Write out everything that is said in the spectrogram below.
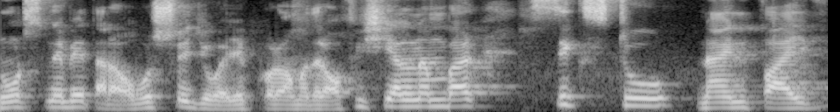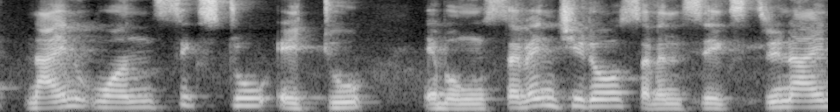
নোটস নেবে, তারা অবশ্যই যোগাযোগ করো। আমাদের official number six two nine five nine one six two eight two এবং seven zero seven six three nine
